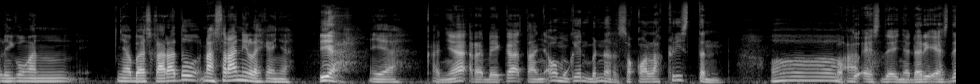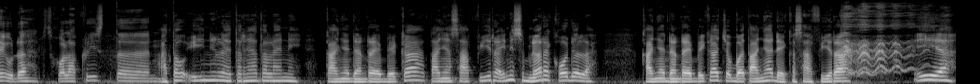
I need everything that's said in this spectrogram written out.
lingkungannya Baskara tuh Nasrani lah kayaknya. Iya. Iya. Kanya, Rebecca tanya, oh mungkin bener sekolah Kristen. Oh, Waktu SD-nya dari SD udah sekolah Kristen. atau ini lah ternyata lah nih Kanya dan Rebecca tanya Safira. Ini sebenarnya kode lah. Kanya dan Rebecca coba tanya deh ke Safira. iya,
